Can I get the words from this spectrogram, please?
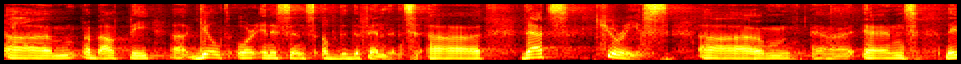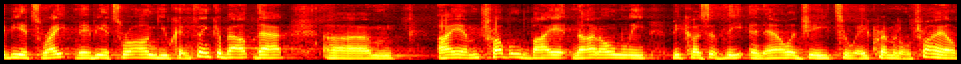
um, about the uh, guilt or innocence of the defendant. Uh, that's curious. Um, uh, and maybe it's right, maybe it's wrong. You can think about that. Um, I am troubled by it not only because of the analogy to a criminal trial,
